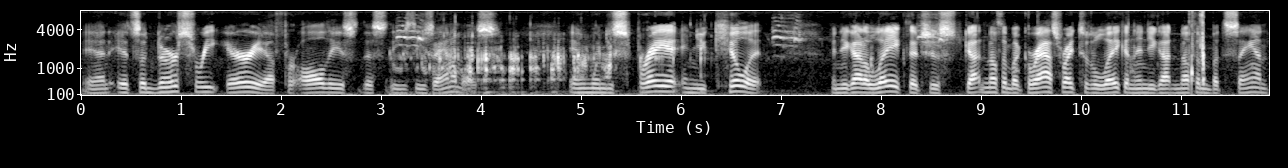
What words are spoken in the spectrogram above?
And it's a nursery area for all these this, these these animals. And when you spray it and you kill it, and you got a lake that's just got nothing but grass right to the lake, and then you got nothing but sand.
